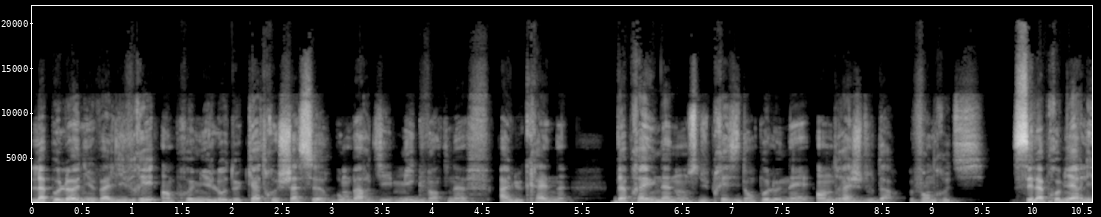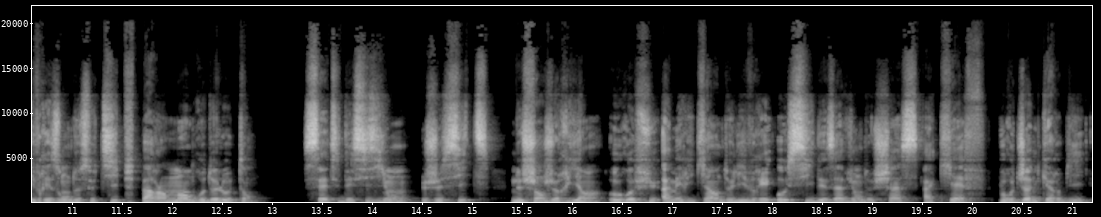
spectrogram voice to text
la Pologne va livrer un premier lot de quatre chasseurs bombardiers MiG-29 à l'Ukraine, d'après une annonce du président polonais Andrzej Duda vendredi. C'est la première livraison de ce type par un membre de l'OTAN. Cette décision, je cite, ne change rien au refus américain de livrer aussi des avions de chasse à Kiev pour John Kirby,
